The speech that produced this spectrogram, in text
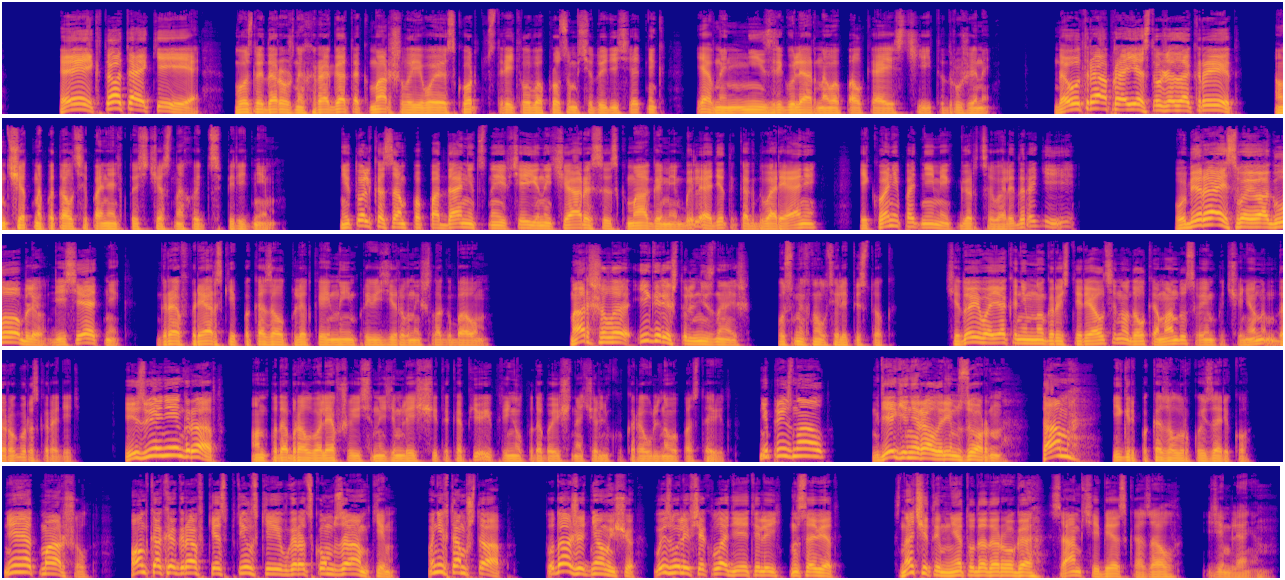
«Эй, кто такие?» Возле дорожных рогаток маршала его эскорт встретил вопросом седой десятник, явно не из регулярного полка, а из чьей-то дружины. «До утра проезд уже закрыт!» Он тщетно пытался понять, кто сейчас находится перед ним. Не только сам попаданец, но и все янычары с искмагами были одеты как дворяне, и кони под ними горцевали дорогие. «Убирай свою оглоблю, десятник!» Граф Приарский показал плеткой на импровизированный шлагбаум. «Маршала Игоря, что ли, не знаешь?» — усмехнулся Лепесток. Седой вояка немного растерялся, но дал команду своим подчиненным дорогу разгородить. «Извини, граф!» Он подобрал валявшиеся на земле щит и копье и принял подобающий начальнику караульного поста «Не признал!» «Где генерал Римзорн?» «Там?» — Игорь показал рукой за реку. «Нет, маршал. Он, как и граф Кесптилский, в городском замке. У них там штаб. Туда же днем еще вызвали всех владетелей на совет. «Значит, и мне туда дорога», — сам себе сказал землянин.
